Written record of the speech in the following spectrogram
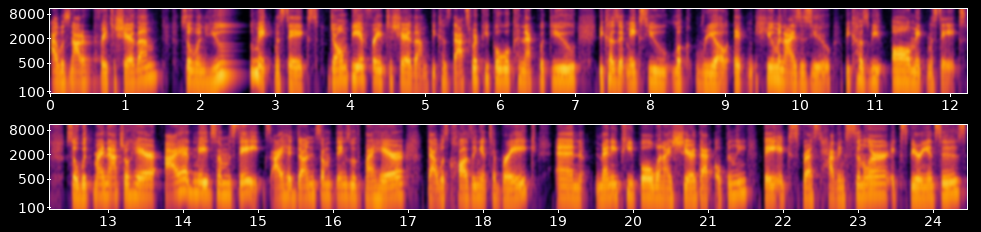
I was not afraid to share them. So when you make mistakes, don't be afraid to share them because that's where people will connect with you because it makes you look real. It humanizes you because we all make mistakes. So, with my natural hair, I had made some mistakes. I had done some things with my hair that was causing it to break. And many people, when I shared that openly, they expressed having similar experiences.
